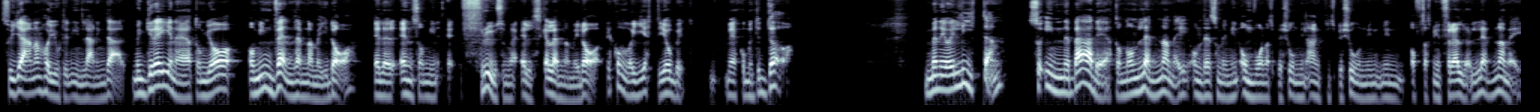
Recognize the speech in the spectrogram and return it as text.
Så hjärnan har gjort en inlärning där. Men grejen är att om, jag, om min vän lämnar mig idag, eller en som min fru som jag älskar lämnar mig idag, det kommer vara jättejobbigt, men jag kommer inte dö. Men när jag är liten så innebär det att om någon lämnar mig, om den som är min omvårdnadsperson, min anknytningsperson, min, min, oftast min förälder, lämnar mig,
